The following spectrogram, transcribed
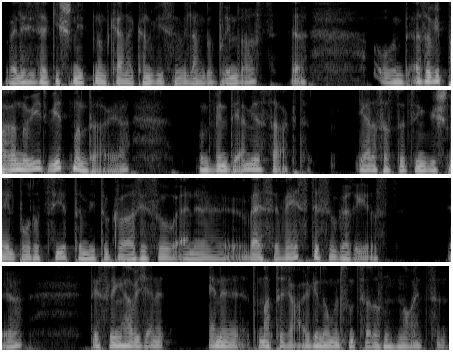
weil es ist ja geschnitten und keiner kann wissen, wie lange du drin warst. Ja. Und also wie paranoid wird man da, ja? Und wenn der mir sagt, ja, das hast du jetzt irgendwie schnell produziert, damit du quasi so eine weiße Weste suggerierst, ja? Deswegen habe ich eine, eine Material genommen von 2019.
